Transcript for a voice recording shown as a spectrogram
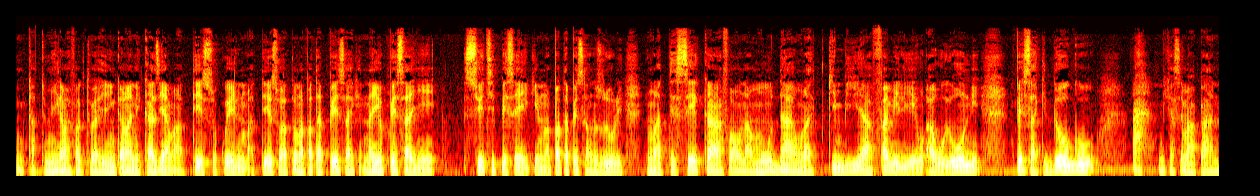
nikatumika mafaktori nikaona ni kazi ya mateso kweli mateso hata unapata pesa na hiyo pesa yenye sio pesa ingine unapata pesa nzuri na unateseka una muda unakimbia familia auoni pesa kidogo. Ah, nikasema hapana.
